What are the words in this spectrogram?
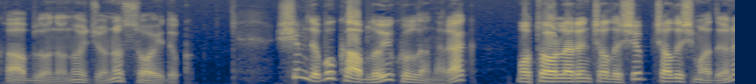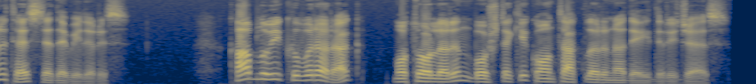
Kablonun ucunu soyduk. Şimdi bu kabloyu kullanarak, motorların çalışıp çalışmadığını test edebiliriz. Kabloyu kıvırarak, motorların boştaki kontaklarına değdireceğiz.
